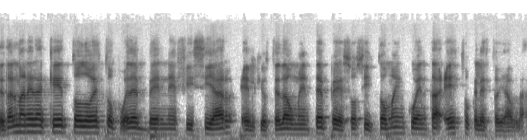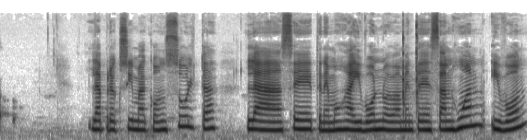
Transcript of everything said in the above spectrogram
De tal manera que todo esto puede beneficiar el que usted aumente peso si toma en cuenta esto que le estoy hablando. La próxima consulta la hace, tenemos a Ivonne nuevamente de San Juan. Ivonne.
